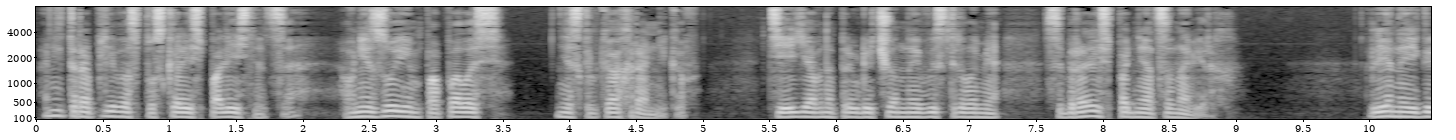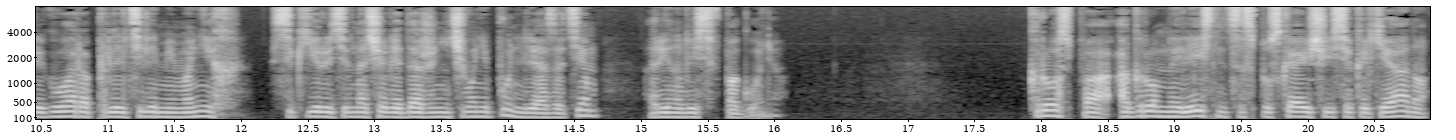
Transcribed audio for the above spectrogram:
Они торопливо спускались по лестнице. Внизу им попалось несколько охранников. Те, явно привлеченные выстрелами, собирались подняться наверх. Лена и Григуара пролетели мимо них, секьюрити вначале даже ничего не поняли, а затем ринулись в погоню. Кросс по огромной лестнице, спускающейся к океану,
